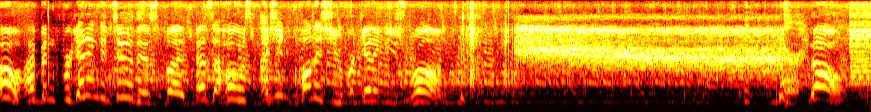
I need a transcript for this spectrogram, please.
Oh, I've been forgetting to do this, but as a host, I should punish you for getting these wrong. No,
